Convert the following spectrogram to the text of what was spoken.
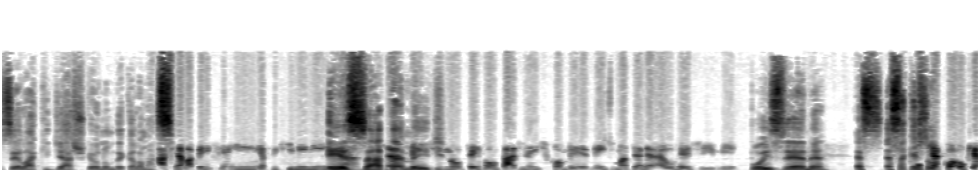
sei lá que de acho que é o nome daquela maçã. Aquela bem feinha, pequenininha. Exatamente. Que a gente não tem vontade nem de comer, nem de manter o regime. Pois é, né? Essa questão... O que, o que,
